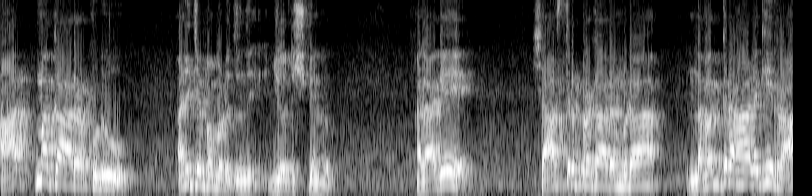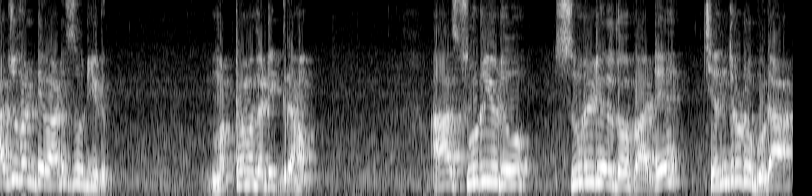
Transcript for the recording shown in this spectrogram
ఆత్మకారకుడు. అని చెప్పబడుతుంది జ్యోతిష్యంలో. అలాగే శాస్త్ర ప్రకారం కూడా నవగ్రహాలకి రాజు వంటి వాడు సూర్యుడు. మొట్టమొదటి గ్రహం. ఆ సూర్యుడు సూర్యుడితో పాటే చంద్రుడు కూడా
